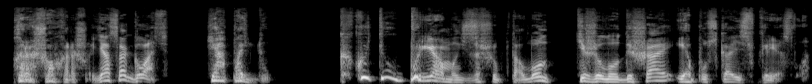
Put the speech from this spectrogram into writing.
— Хорошо, хорошо, я согласен. Я пойду. — Какой ты упрямый! — зашептал он, тяжело дыша и опускаясь в кресло.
